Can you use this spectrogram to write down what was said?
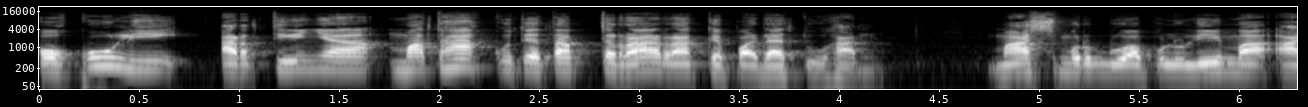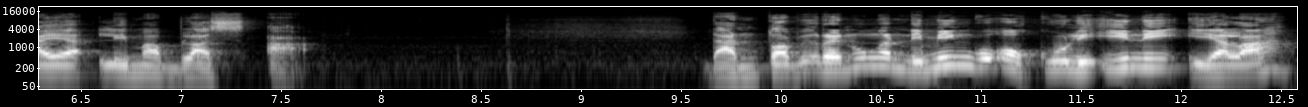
okuli artinya mataku tetap terarah kepada Tuhan. Mazmur 25 ayat 15a. Dan topik renungan di minggu okuli ini ialah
